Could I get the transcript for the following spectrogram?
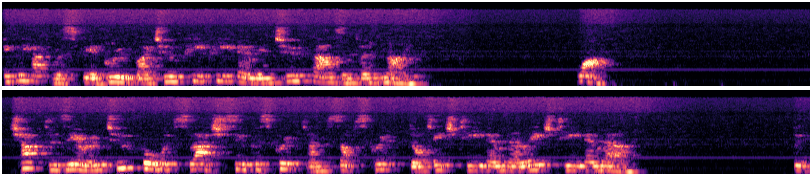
In the atmosphere grew by 2 ppm in 2009. 1. Chapter 02 forward slash superscript and subscript dot html html. The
